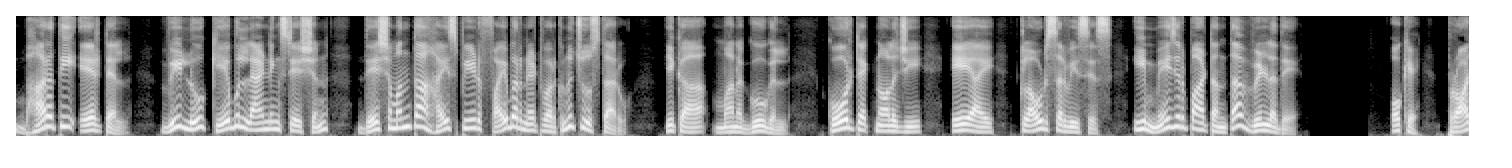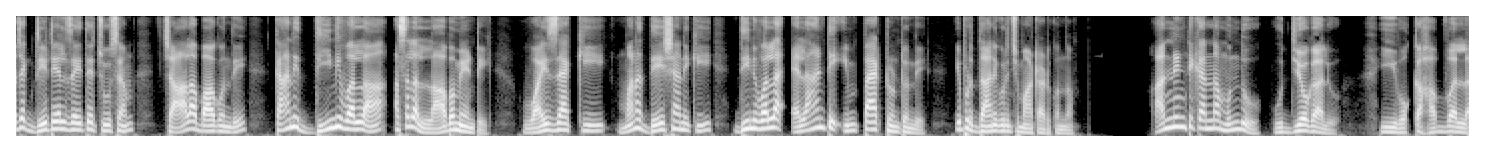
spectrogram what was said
భారతీ ఎయిర్టెల్. వీళ్ళు కేబుల్ ల్యాండింగ్ స్టేషన్ దేశమంతా హైస్పీడ్ ఫైబర్ నెట్వర్క్ను చూస్తారు. ఇక మన Google. Core technology AI cloud services. ఈ మేజర్ పార్ట్ అంతా వీళ్ళదే ఓకే. ప్రాజెక్ట్ డీటెయిల్స్ అయితే చూశాం చాలా బాగుంది. కాని దీనివల్ల అసలు లాభమేంటి? వైజాగ్కి మన దేశానికి దీనివల్ల ఎలాంటి ఇంపాక్ట్ ఉంటుంది? ఇప్పుడు దాని గురించి మాట్లాడుకుందాం. అన్నింటికన్నా ముందు ఉద్యోగాలు. ఈ ఒక్క హబ్ వల్ల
